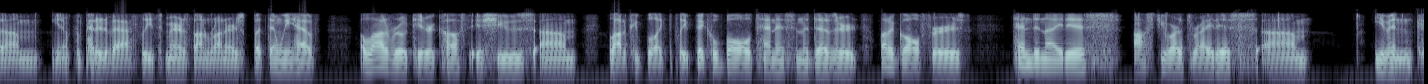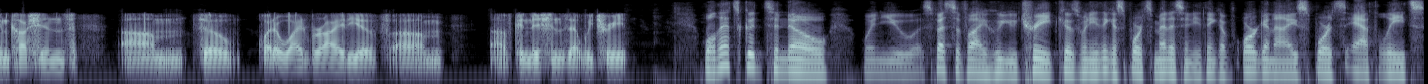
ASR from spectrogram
um, you know competitive athletes, marathon runners. But then we have a lot of rotator cuff issues. Um, a lot of people like to play pickleball, tennis in the desert. A lot of golfers, tendonitis, osteoarthritis, um, even concussions. Um, so quite a wide variety of um, of conditions that we treat. Well, that's good to know when you specify who you treat because when you think of sports medicine you think of organized sports athletes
